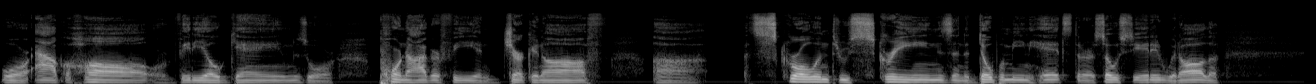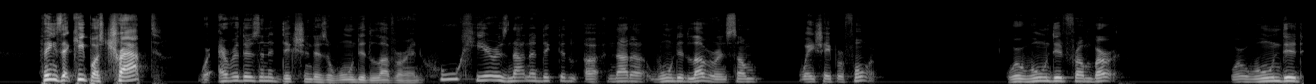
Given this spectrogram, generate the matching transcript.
Or alcohol, or video games, or pornography and jerking off, uh, scrolling through screens and the dopamine hits that are associated with all the things that keep us trapped. Wherever there's an addiction, there's a wounded lover. And who here is not an addicted, uh, not a wounded lover in some way, shape, or form? We're wounded from birth. We're wounded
